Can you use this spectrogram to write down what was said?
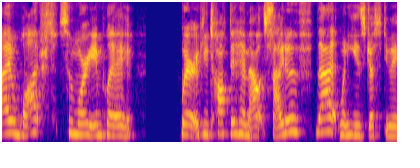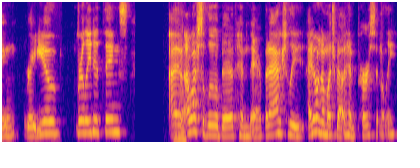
I watched some more gameplay where if you talk to him outside of that when he's just doing radio related things, I, Mhm. I watched a little bit of him there, but I actually I don't know much about him personally.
